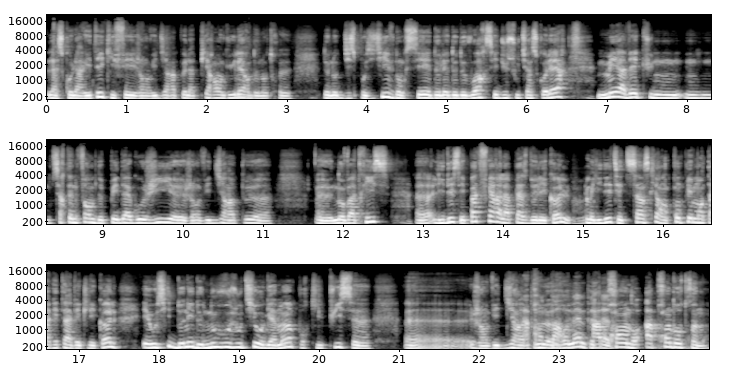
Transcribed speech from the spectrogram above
la scolarité, qui fait, j'ai envie de dire un peu la pierre angulaire de notre de notre dispositif. Donc c'est de l'aide aux devoirs, c'est du soutien scolaire, mais avec une, une certaine forme de pédagogie, j'ai envie de dire un peu euh, novatrice. Euh, l'idée c'est pas de faire à la place de l'école, mais l'idée c'est de s'inscrire en complémentarité avec l'école et aussi de donner de nouveaux outils aux gamins pour qu'ils puissent, euh, euh, j'ai envie de dire un Apprendre peu, par eux-mêmes, peut-être. apprendre apprendre autrement.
